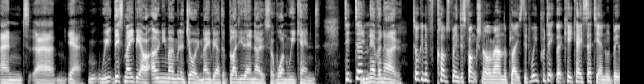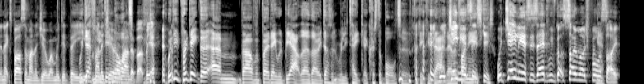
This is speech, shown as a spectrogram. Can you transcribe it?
And um, yeah, we this may be our only moment of joy. We may be able to bloody their nose for one weekend. Did You um, never know. talking of clubs being dysfunctional around the place, did we predict that Quique Setien would be the next Barca manager when we did the We managerial roundup? But yeah, we did predict that um, Valverde would be out there, though it doesn't really take a crystal ball to predict that. we're They were finding an geniuses. excuse. We're geniuses, Ed. We've got so much foresight.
